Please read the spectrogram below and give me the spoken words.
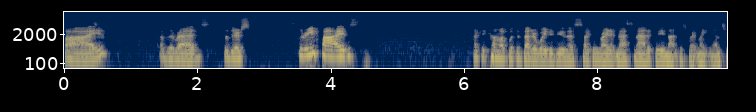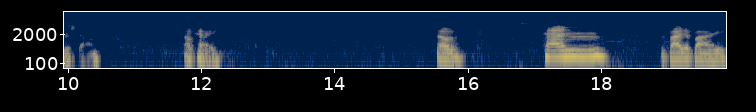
five of the reds. So there's three fives. I have to come up with a better way to do this so I can write it mathematically and not just write my answers down. Okay. So 10 divided by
